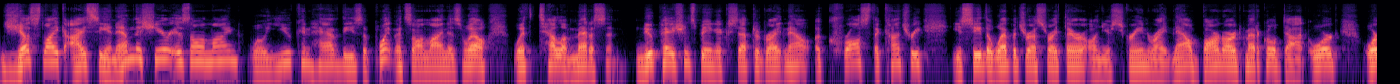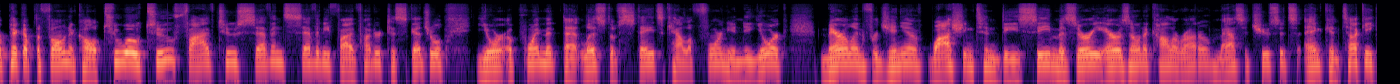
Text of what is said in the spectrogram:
just like ICNM this year is online, well, you can have these appointments online as well with telemedicine. New patients being accepted right now across the country. You see the web address right there on your screen right now, barnardmedical.org, or pick up the phone and call 202 527 7500 to schedule your appointment. That list of states California, New York, Maryland, Virginia, Washington, D.C., Missouri, Arizona, Colorado, Massachusetts, and Kentucky.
